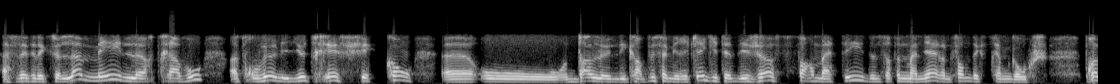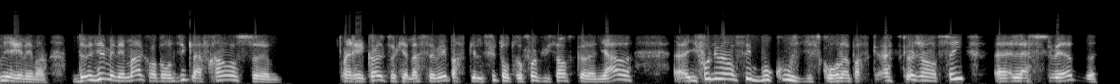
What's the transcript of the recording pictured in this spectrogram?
à ces intellectuels-là, mais leurs travaux ont trouvé un milieu très fécond euh, dans les campus américains qui étaient déjà formatés, d'une certaine manière, une forme d'extrême gauche. Premier élément. Deuxième élément, quand on dit que la France... Euh, récolte qu'elle a semé parce qu'elle fut autrefois puissance coloniale. Euh, il faut nuancer beaucoup ce discours-là parce que, à ce que j'en sais, euh, la Suède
